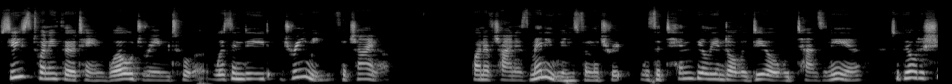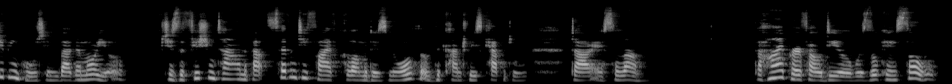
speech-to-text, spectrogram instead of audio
Xi's 2013 World Dream Tour was indeed dreamy for China. One of China's many wins from the trip was a $10 billion deal with Tanzania to build a shipping port in Bagamoyo, which is a fishing town about 75 kilometers north of the country's capital, Dar es Salaam. The high profile deal was looking solid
